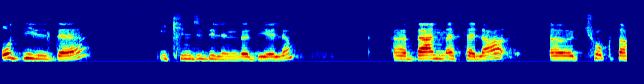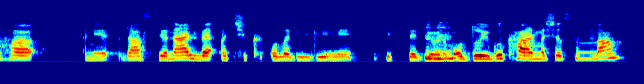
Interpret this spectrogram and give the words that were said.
o dilde ikinci dilinde diyelim e, ben mesela e, çok daha hani rasyonel ve açık olabildiğimi hissediyorum. Hı hı. O duygu karmaşasından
